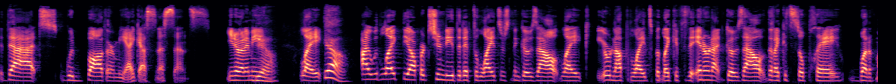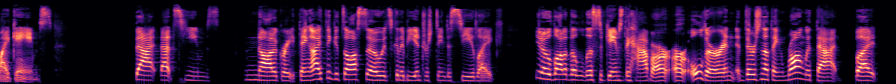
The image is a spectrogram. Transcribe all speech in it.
that would bother me, I guess, in a sense. You know what I mean? Yeah. Like, yeah. I would like the opportunity that if the lights or something goes out, like, or not the lights, but like if the internet goes out, that I could still play one of my games. That that seems not a great thing. I think it's also it's going to be interesting to see like you know a lot of the list of games they have are are older and there's nothing wrong with that, but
